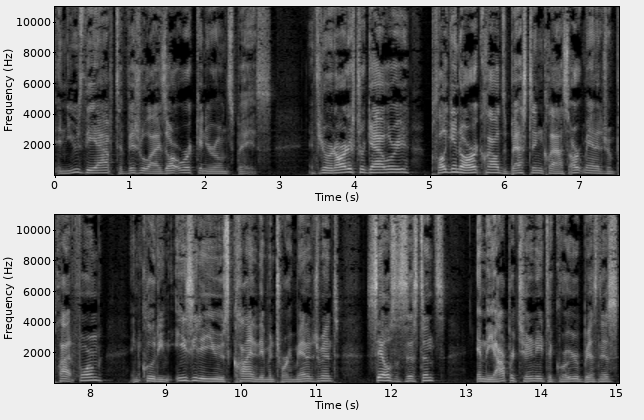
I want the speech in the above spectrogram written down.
and use the app to visualize artwork in your own space. If you're an artist or gallery, plug into ArtCloud's best in class art management platform, including easy to use client inventory management, sales assistance, and the opportunity to grow your business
